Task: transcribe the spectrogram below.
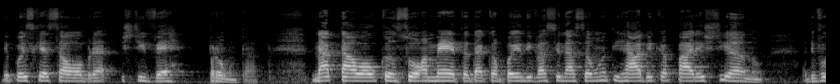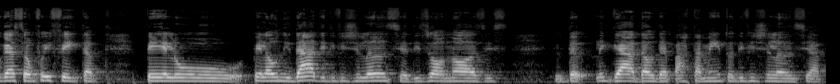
depois que essa obra estiver pronta. Natal alcançou a meta da campanha de vacinação antirrábica para este ano. A divulgação foi feita pelo, pela Unidade de Vigilância de Zoonoses ligada ao Departamento de Vigilância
